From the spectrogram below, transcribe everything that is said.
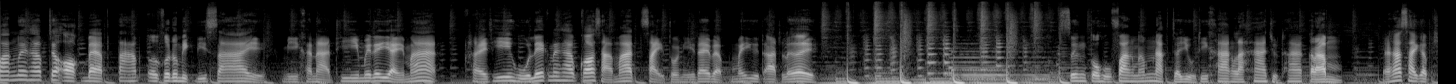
ฟังนะครับจะออกแบบตาม ergonomic design มีขนาดที่ไม่ได้ใหญ่มาก ใครที่หูเล็กนะครับก็สามารถใส่ตัวนี้ได้แบบไม่อึดอัดเลย ซึ่งตัวหูฟังน้ำหนักจะอยู่ที่ข้างละ 5.5 กรัม แต่ถ้าใส่กับเค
